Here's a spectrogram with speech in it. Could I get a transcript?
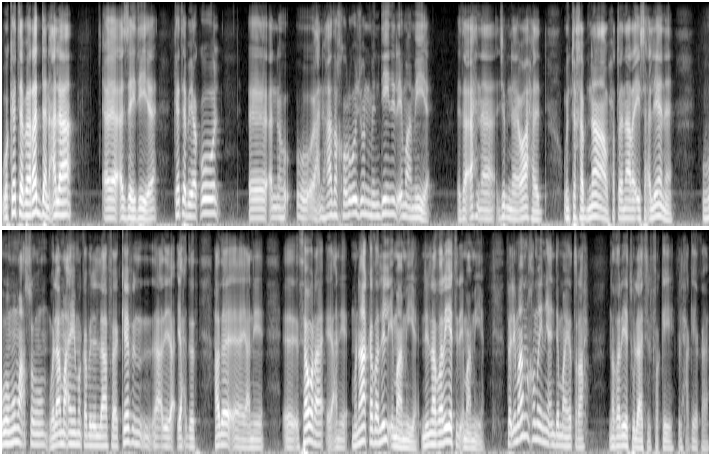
وكتب ردا على آه، الزيدية. كتب يقول آه، أنه يعني هذا خروج من دين الإمامية. إذا إحنا جبنا واحد وانتخبناه وحطيناه رئيس علينا وهو مو معصوم ولا معين من قبل الله فكيف يحدث؟ هذا آه، يعني ثورة يعني مناقضة للإمامية لنظرية الإمامية. فالإمام الخميني عندما يطرح نظرية ولاية الفقيه في الحقيقة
